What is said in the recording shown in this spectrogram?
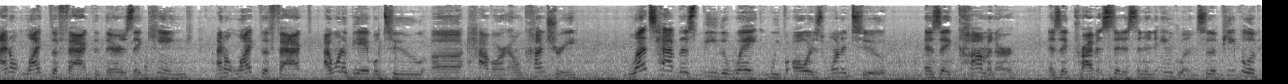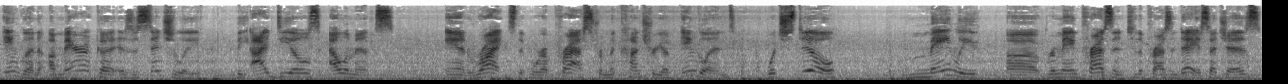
I don't like the fact that there is a king. I don't like the fact I want to be able to uh, have our own country. Let's have this be the way we've always wanted to as a commoner, as a private citizen in England. So the people of England, America is essentially the ideals, elements, and rights that were oppressed from the country of England, which still mainly uh, remain present to the present day, such as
